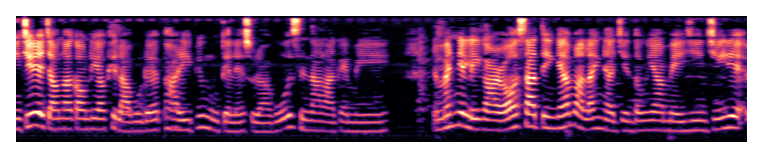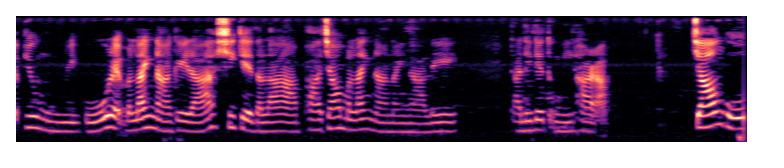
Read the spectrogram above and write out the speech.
ရင်ကြီးတဲ့ကျောင်းသားကောင်းတစ်ယောက်ဖြစ်လာဖို့အတွက်ဘာတွေပြုမှုတင်လဲဆိုတာကိုစဉ်းစားလာခဲ့မယ်နံပါတ်2လေးကတော့စာသင်ခန်းမှာလိုက်နာခြင်းသုံးရမယ်ယဉ်ကျေးတဲ့အပြုအမူတွေကိုတဲ့မလိုက်နာခဲ့တာရှိခဲ့သလားဘာကြောင့်မလိုက်နာနိုင်တာလဲဒါလေးလည်းသူမိထားတာကျောင်းကို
